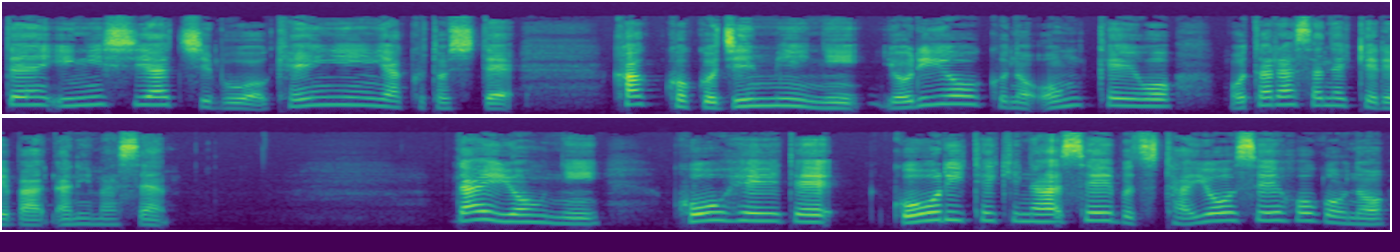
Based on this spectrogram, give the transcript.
展イニシアチブを牽引役として各国人民により多くの恩恵をもたらさなければなりません。第4に公平で合理的な生物多様性保護の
